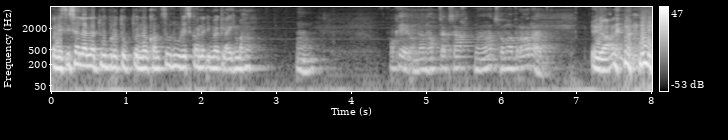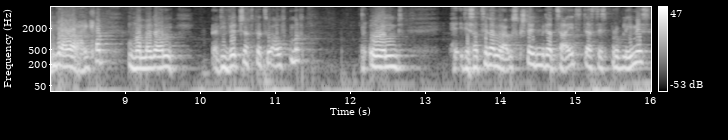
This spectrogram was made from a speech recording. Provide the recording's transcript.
und es ist halt ein Naturprodukt und dann kannst du das gar nicht immer gleich machen. Okay, und dann habt ihr gesagt, naja, jetzt haben wir eine Brauerei. Ja, dann haben wir eine Brauerei gehabt und haben dann die Wirtschaft dazu aufgemacht. Und das hat sich dann rausgestellt mit der Zeit, dass das Problem ist,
